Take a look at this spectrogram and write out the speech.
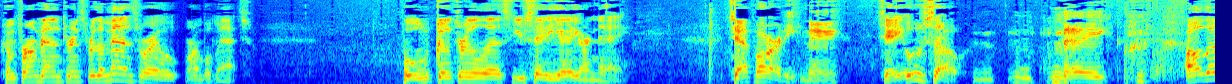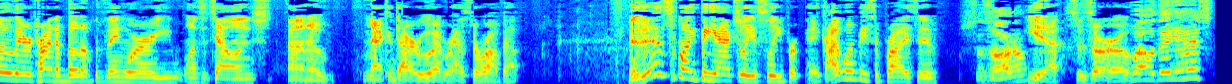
confirmed entrance for the men's Royal Rumble match. We'll go through the list. You say yay or nay. Jeff Hardy, Nay, Jey Uso. nay. Although they're trying to build up a thing where he wants to challenge, I don't know, McIntyre, or whoever has the Raw belt. Now this might be actually a sleeper pick. I wouldn't be surprised if, Cesaro. yeah, Cesaro. Well, they asked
